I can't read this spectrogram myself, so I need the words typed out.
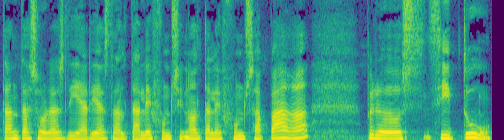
tantes hores diàries del telèfon, si no el telèfon s'apaga, però si tu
